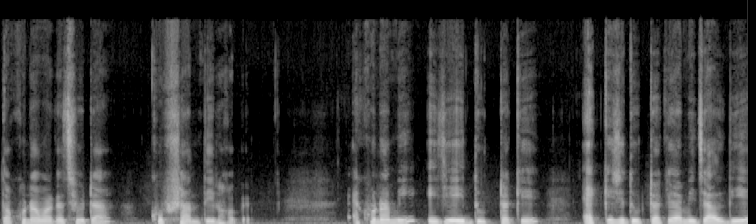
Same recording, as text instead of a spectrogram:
তখন আমার কাছে ওটা খুব শান্তির হবে। এখন আমি এই যে এই দুধটাকে এক কেজি দুধটাকে আমি জাল দিয়ে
